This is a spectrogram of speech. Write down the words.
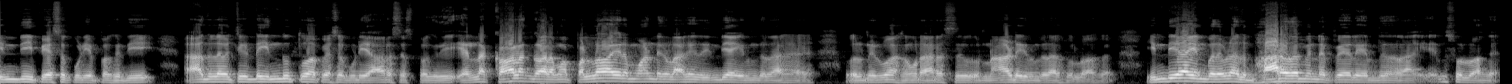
இந்தி பேசக்கூடிய பகுதி அதில் வச்சுக்கிட்டு இந்துத்துவா பேசக்கூடிய ஆர்எஸ்எஸ் பகுதி எல்லாம் காலங்காலமாக பல்லாயிரம் ஆண்டுகளாக இது இந்தியா இருந்ததாக ஒரு நிர்வாகம் ஒரு அரசு ஒரு நாடு இருந்ததாக சொல்லுவாங்க. இந்தியா என்பதை விட அது பாரதம் என்ற பெயரில் இருந்ததாக சொல்லுவாங்க.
